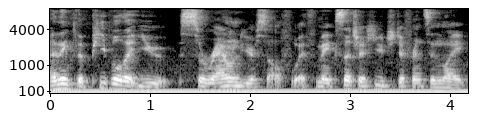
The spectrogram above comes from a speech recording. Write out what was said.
I think the people that you surround yourself with make such a huge difference in like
